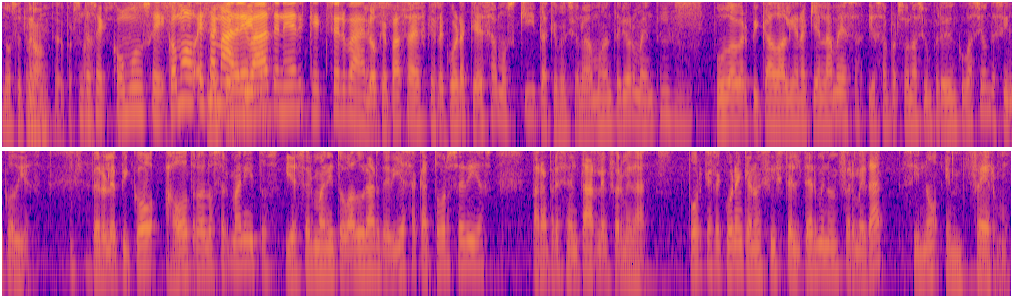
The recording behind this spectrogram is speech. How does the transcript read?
no se transmite de persona Entonces, ¿cómo, se, ¿cómo esa madre va a tener que observar? Lo que pasa es que recuerda que esa mosquita que mencionábamos anteriormente pudo haber picado a alguien aquí en la mesa y esa persona hace un periodo de incubación de cinco días. Pero le picó a otro de los hermanitos y ese hermanito va a durar de 10 a 14 días para presentar la enfermedad. Porque recuerden que no existe el término enfermedad, sino enfermo,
